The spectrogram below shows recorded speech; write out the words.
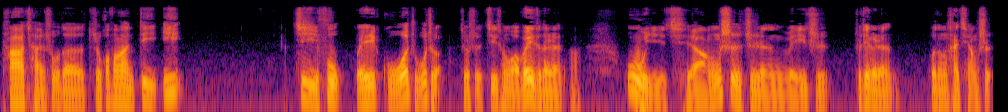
他阐述的治国方案，第一，继父为国主者，就是继承我位置的人啊，勿以强势之人为之。就这个人不能太强势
